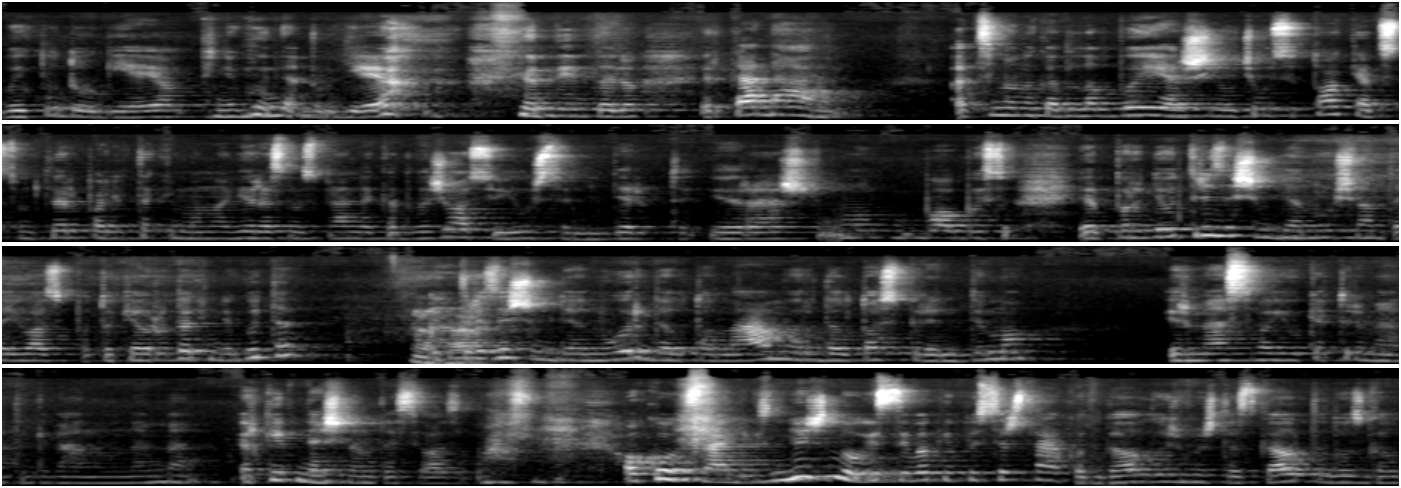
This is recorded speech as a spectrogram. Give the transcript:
vaikų daugėjo, pinigų nedaugėjo ir taip toliau. Ir ką darom? Atsimenu, kad labai aš jaučiausi tokia atstumta ir palikta, kai mano vyras nusprendė, kad važiuosiu į užsienį dirbti. Ir aš, nu, buvo baisu. Ir pradėjau 30 dienų šventą Juozapą, tokia ruda knygutė. Ir 30 dienų ir dėl to namo, ir dėl to sprendimo. Ir mes va jau keturi metai gyvenam name. Ir kaip nešventas Jozapas. O koks santykis? Nežinau, jis va kaip jūs ir sakot, gal užmirštas, gal tylus, gal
